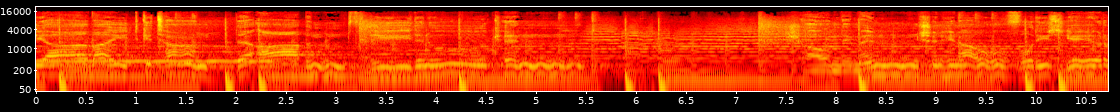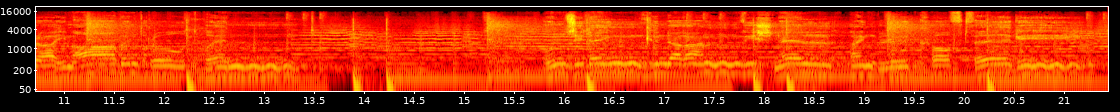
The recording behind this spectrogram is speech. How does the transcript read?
Die Arbeit getan, der Abend Frieden nur kennt, schauen die Menschen hinauf, wo die Sierra im Abendrot brennt. Und sie denken daran, wie schnell ein Glück oft vergeht.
